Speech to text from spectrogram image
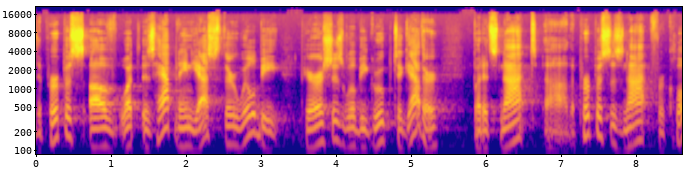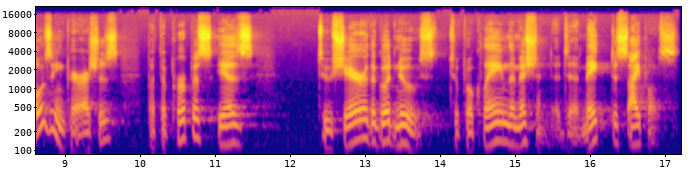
the purpose of what is happening, yes, there will be parishes will be grouped together but it's not, uh, the purpose is not for closing parishes, but the purpose is to share the good news, to proclaim the mission, to make disciples.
